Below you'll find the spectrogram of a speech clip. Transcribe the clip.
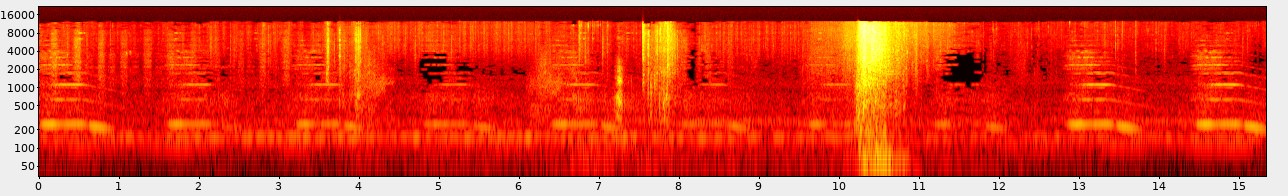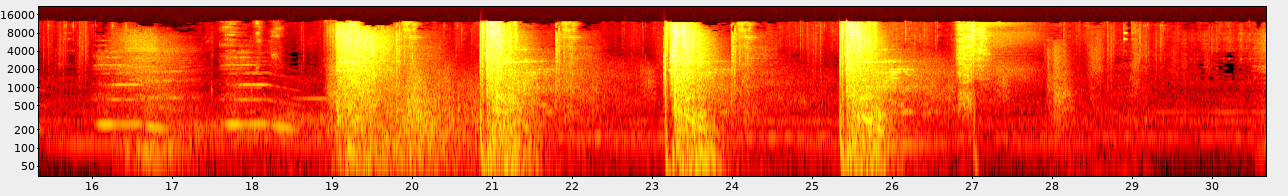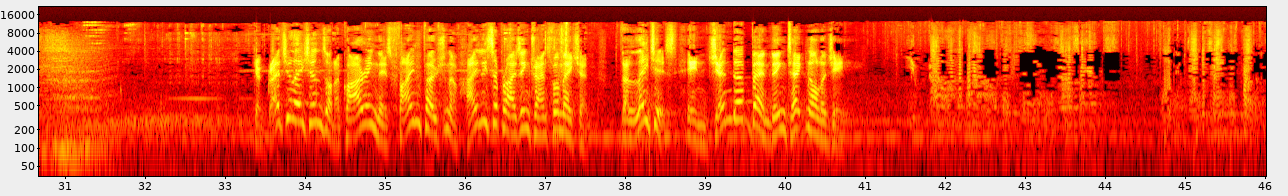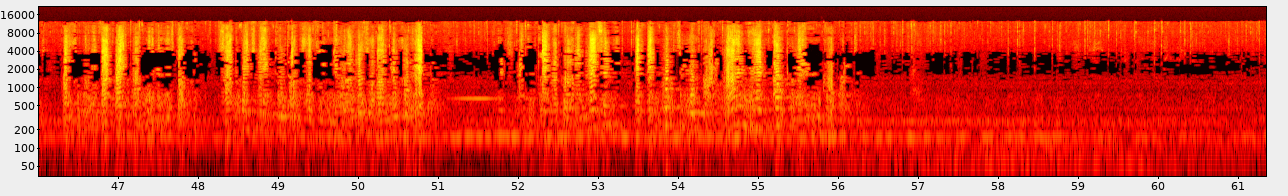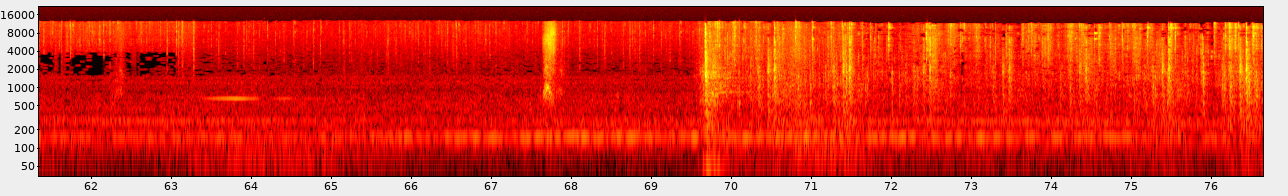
Mm-hmm. Congratulations on acquiring this fine potion of highly surprising transformation. The latest in gender-bending technology.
